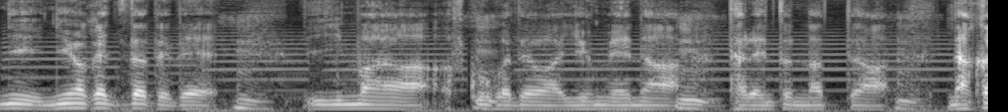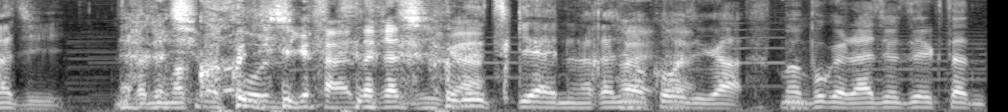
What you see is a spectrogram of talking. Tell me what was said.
ににわか仕立てで、うん、今福岡では有名なタレントになった中地、うん、中島浩二。が中地が。付き合いの中島浩二が、はいはい、まあ、僕はラジオディレクターの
